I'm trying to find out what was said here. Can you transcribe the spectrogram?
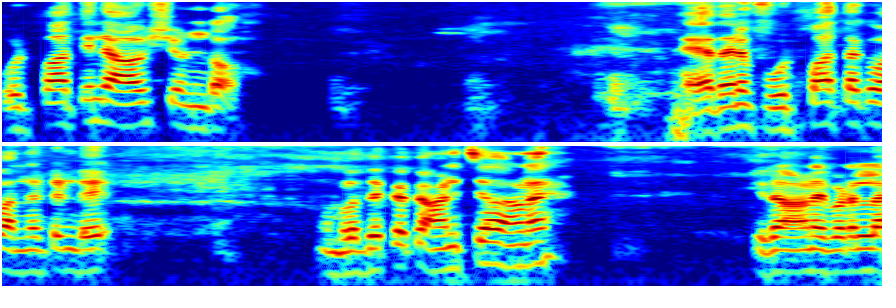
ഫുട്പാത്തിന്റെ ആവശ്യമുണ്ടോ ഏതായാലും ഫുട്പാത്ത് ഒക്കെ വന്നിട്ടുണ്ട്. നമ്മളിതൊക്കെ കാണിച്ചതാണ്. ഇതാണ് ഇവിടെയുള്ള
